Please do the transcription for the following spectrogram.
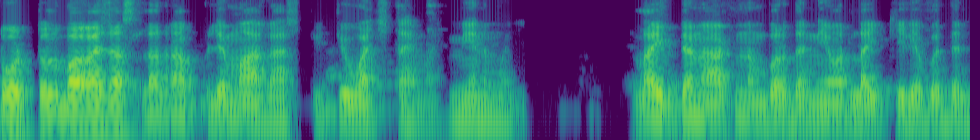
टोटल बघायचा असला तर आपल्या माग असते ते वॉच टाइम आहे मेन म्हणजे. लाईक डन आठ नंबर धन्यवाद लाईक केल्याबद्दल.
